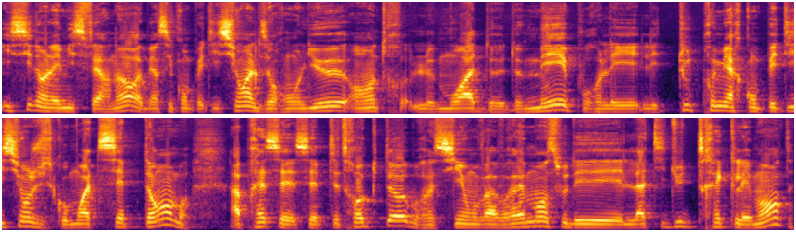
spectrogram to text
ici dans l'hémisphère nord. Et eh bien ces compétitions, elles auront lieu entre le mois de, mai pour les, les, toutes premières compétitions jusqu'au mois de septembre. Après c'est peut-être octobre si on va vraiment sous des latitudes très clémentes,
